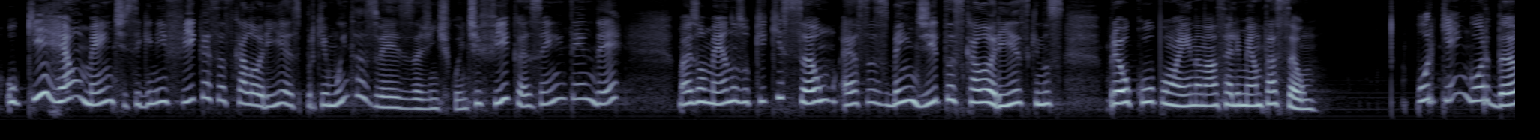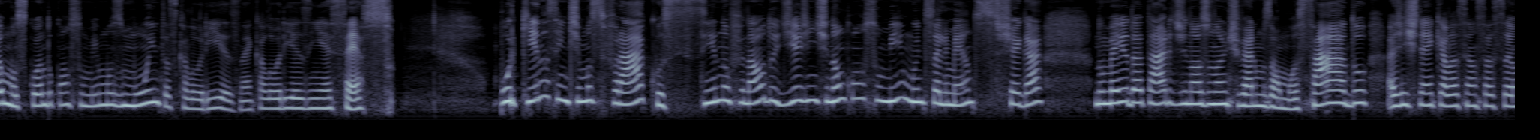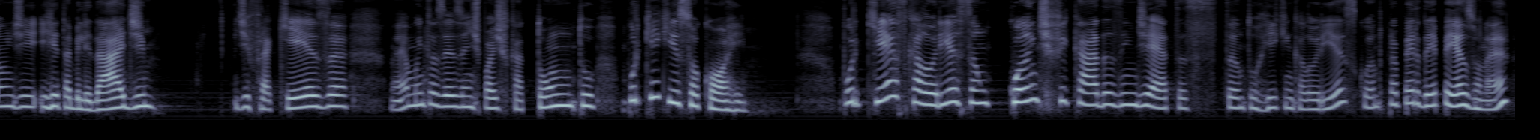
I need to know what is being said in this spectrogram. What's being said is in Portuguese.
O que realmente significa essas calorias? Porque muitas vezes a gente quantifica sem entender mais ou menos o que, que são essas benditas calorias que nos preocupam aí na nossa alimentação. Por que engordamos quando consumimos muitas calorias, né? Calorias em excesso? Por que nos sentimos fracos se no final do dia a gente não consumir muitos alimentos, chegar no meio da tarde nós não tivermos almoçado, a gente tem aquela sensação de irritabilidade, de fraqueza, né? Muitas vezes a gente pode ficar tonto. Por que que isso ocorre? Porque as calorias são quantificadas em dietas, tanto rica em calorias quanto para perder peso, né?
